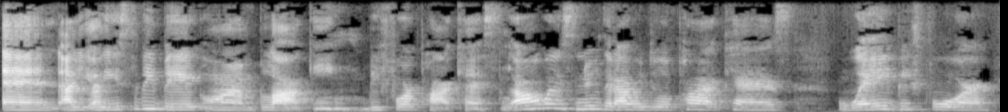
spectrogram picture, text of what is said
and I, I used to be big on blogging before podcasting. I always knew that I would do a podcast way before.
